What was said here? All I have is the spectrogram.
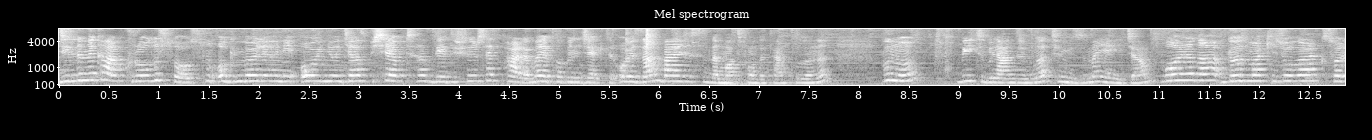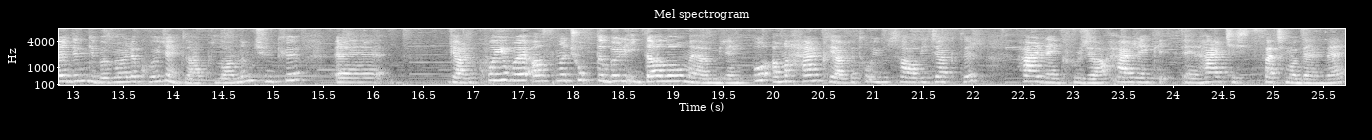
Cildim ne kadar kuru olursa olsun o gün böyle hani oynayacağız, bir şey yapacağız diye düşünürsek parlama yapabilecektir. O yüzden bence siz de mat fondöten kullanın. Bunu Beauty Blender'ımla tüm yüzüme yayacağım. Bu arada göz makyajı olarak söylediğim gibi böyle koyu renkler kullandım. Çünkü e, yani koyu ve aslında çok da böyle iddialı olmayan bir renk bu ama her kıyafete uyum sağlayacaktır. Her renk ruja, her renk, e, her çeşit saç modeline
